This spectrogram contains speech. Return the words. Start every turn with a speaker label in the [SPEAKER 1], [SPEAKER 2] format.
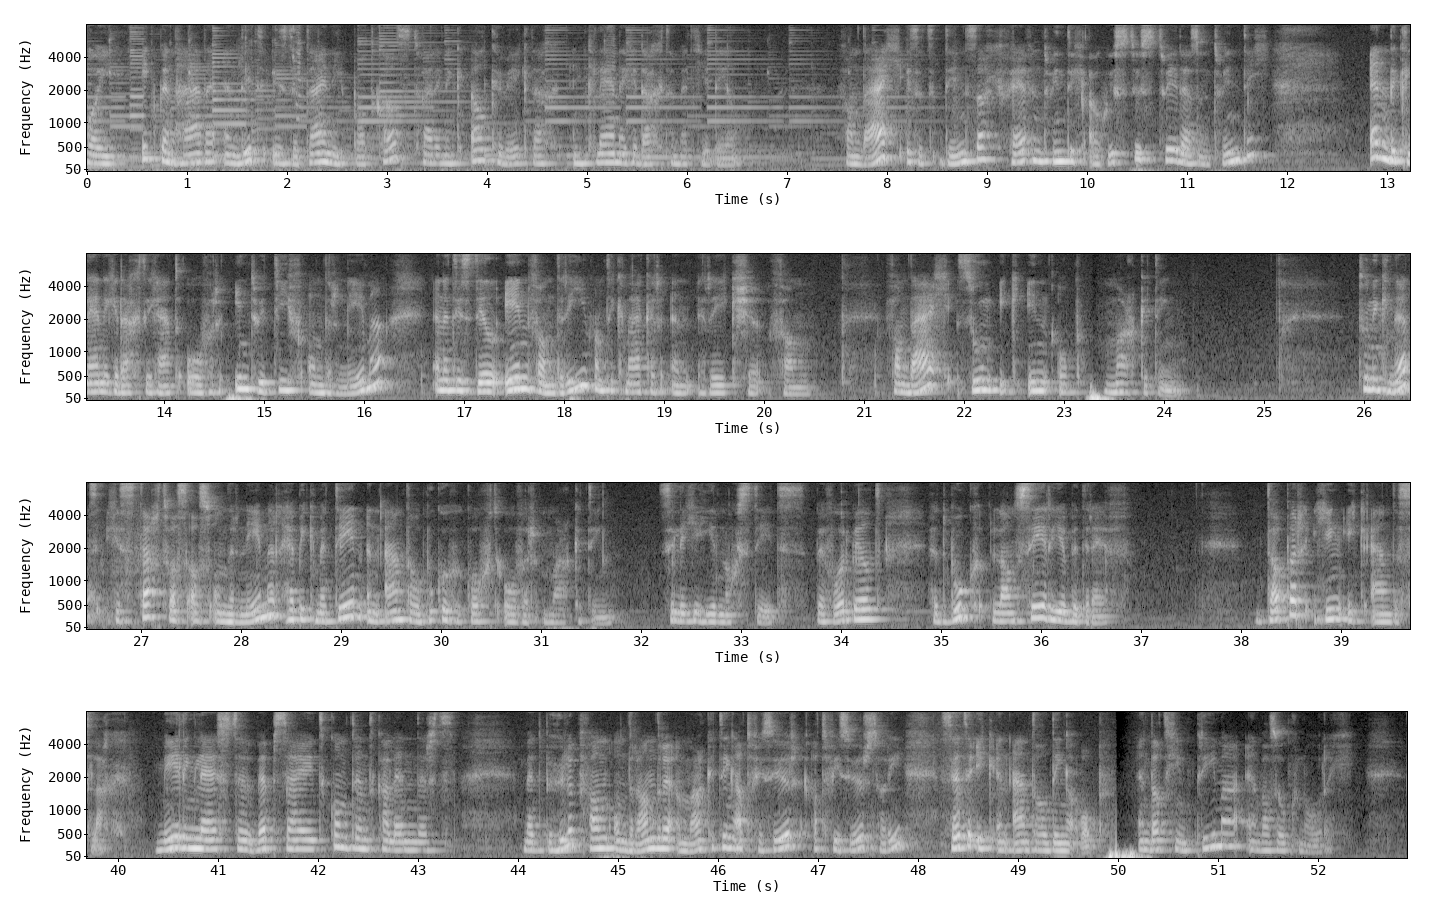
[SPEAKER 1] Hoi, ik ben Hade en dit is de Tiny Podcast waarin ik elke weekdag een kleine gedachte met je deel. Vandaag is het dinsdag 25 augustus 2020 en de kleine gedachte gaat over intuïtief ondernemen en het is deel 1 van 3, want ik maak er een reeksje van. Vandaag zoom ik in op marketing. Toen ik net gestart was als ondernemer, heb ik meteen een aantal boeken gekocht over marketing. Ze liggen hier nog steeds. Bijvoorbeeld het boek Lanceer je bedrijf. Dapper ging ik aan de slag. Mailinglijsten, website, contentkalenders. Met behulp van onder andere een marketingadviseur adviseur, sorry, zette ik een aantal dingen op. En dat ging prima en was ook nodig.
